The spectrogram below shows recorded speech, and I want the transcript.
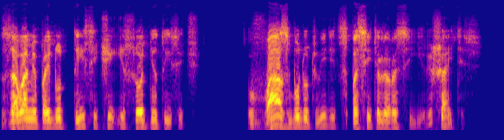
За вами пойдут тысячи и сотни тысяч. Вас будут видеть спасителя России. Решайтесь.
